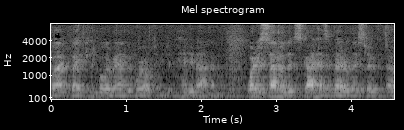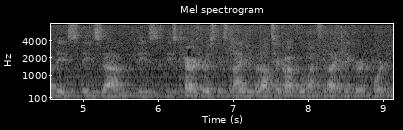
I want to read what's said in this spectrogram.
by, by people around the world who depended on them. What are some of the, Scott has a better list of, of these, these, um, these, these characteristics than I do, but I'll tick off the ones that I think are important.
